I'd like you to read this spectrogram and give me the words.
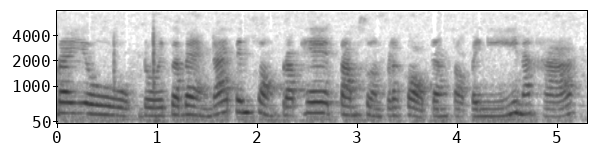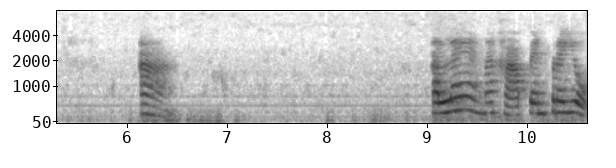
ประโยค โดยจะแบ่งได้เป็น 2 ประเภทตามส่วนประกอบดังต่อไปนี้นะคะอ่าอันแรกนะคะเป็นประโยค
